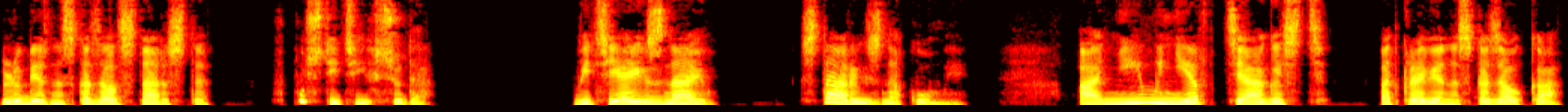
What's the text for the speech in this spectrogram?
любезно сказал староста. — Впустите их сюда. Ведь я их знаю, старые знакомые. — Они мне в тягость, — откровенно сказал Ка,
